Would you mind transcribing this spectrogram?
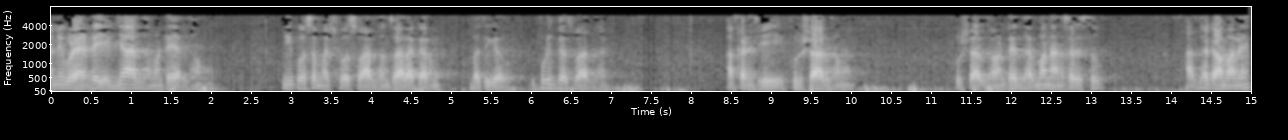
అన్నీ కూడా అంటే యజ్ఞార్థం అంటే అర్థం. నీకోసం మర్చిపో స్వార్థం చాలా కాలం బతికావు. ఇప్పుడు ఇంకా స్వార్థం. అక్కడి నుంచి పురుషార్థము. పురుషార్థం అంటే ధర్మాన్ని అనుసరిస్తూ అర్ధకామాన్ని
